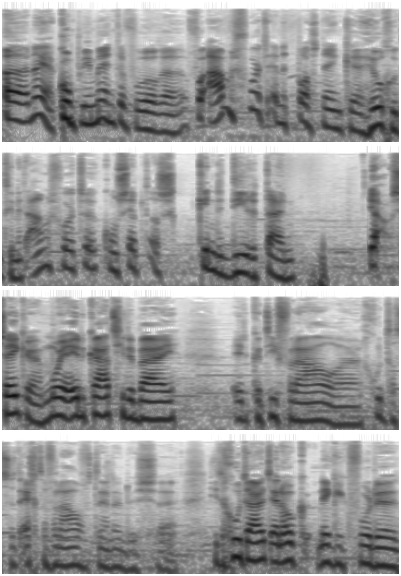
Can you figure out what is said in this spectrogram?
Uh, nou ja, complimenten voor, uh, voor Amersfoort. En het past denk ik heel goed in het Amersfoort concept als kinderdierentuin. Ja, zeker. Mooie educatie erbij. educatief verhaal. Eh, goed dat ze het echte verhaal vertellen. Dus ziet er goed uit. En ook denk ik voor de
